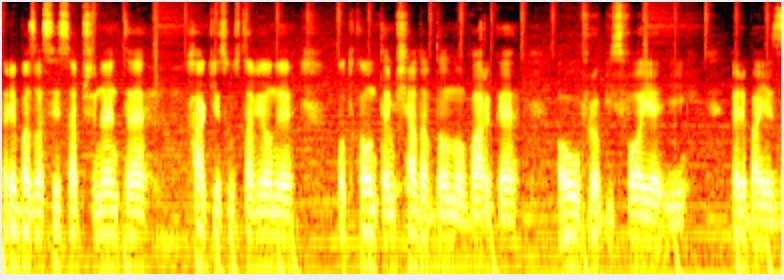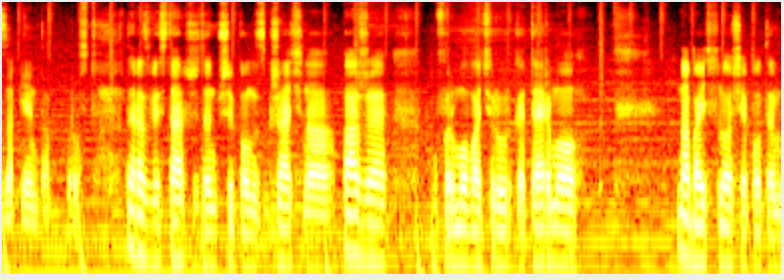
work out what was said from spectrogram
ryba zasysa przynętę, hak jest ustawiony pod kątem, siada w dolną wargę, ołów robi swoje i ryba jest zapięta po prostu. Teraz wystarczy ten przypon zgrzać na parze, uformować rurkę termo, na bite flossie potem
